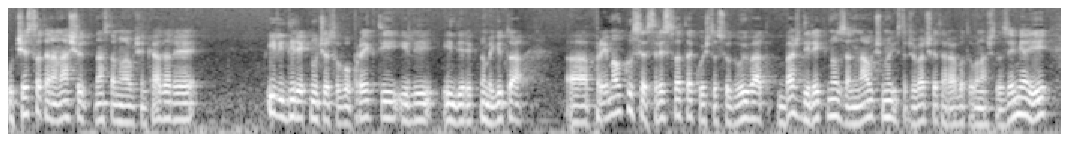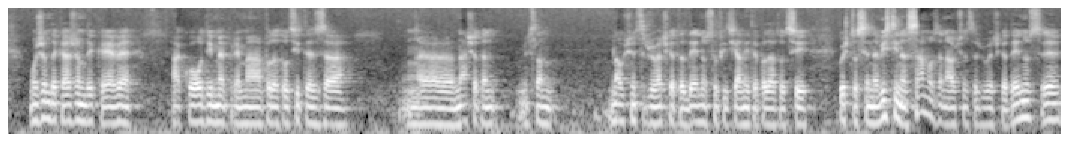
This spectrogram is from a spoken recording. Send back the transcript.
учествата на нашиот наставно научен кадар е или директно учество во проекти или индиректно, меѓутоа премалку се средствата кои што се одвојуваат баш директно за научно-истражувачката работа во нашата земја и можам да кажам дека еве ако одиме према податоците за е, нашата мислам научно-истражувачката дејност, официјалните податоци кои што се навистина само за научно-истражувачка дејност е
